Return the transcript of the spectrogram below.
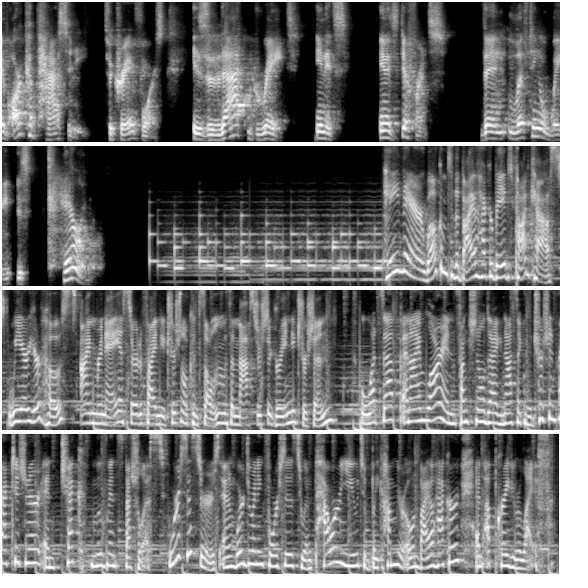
if our capacity to create force is that great in its in its difference, then lifting a weight is terrible. Hey there, welcome to the Biohacker Babes podcast. We are your hosts. I'm Renee, a certified nutritional consultant with a master's degree in nutrition. What's up? And I'm Lauren, functional diagnostic nutrition practitioner and CHEK movement specialist. We're sisters, and we're joining forces to empower you to become your own biohacker and upgrade your life.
